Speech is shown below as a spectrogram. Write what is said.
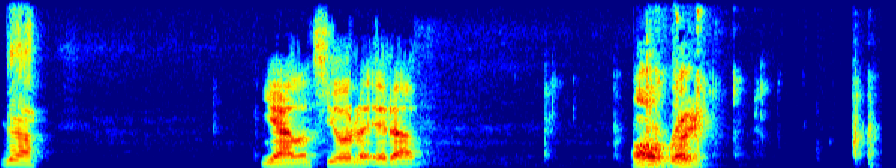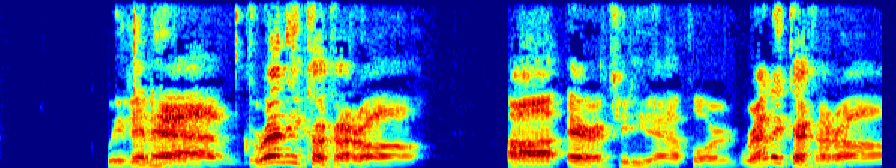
Yeah. Yeah, let's Yoda it up. All right. We then have Granny Kokoro. Uh, Eric, who do you have for Granny Kokoro?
